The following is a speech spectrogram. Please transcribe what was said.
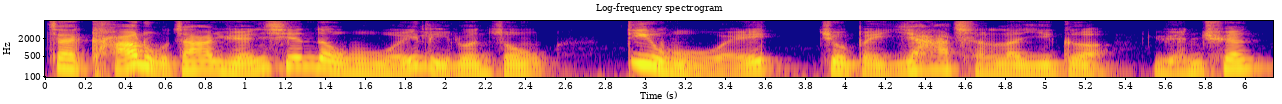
在卡鲁扎原先的五维理论中，第五维就被压成了一个圆圈。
